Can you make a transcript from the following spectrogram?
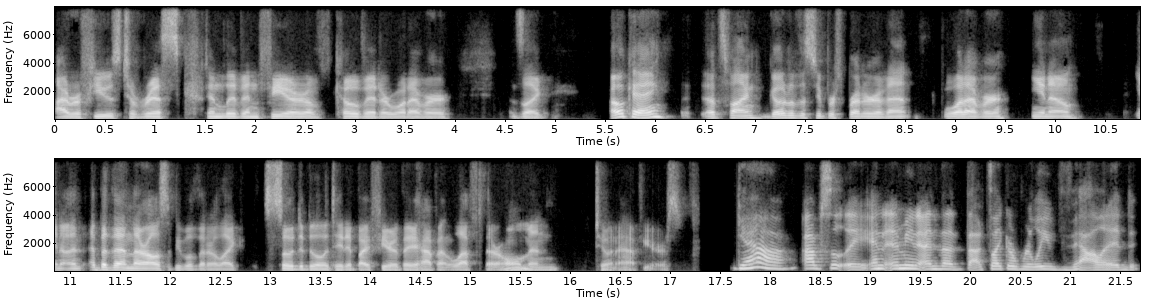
I refuse to risk and live in fear of COVID or whatever. It's like okay, that's fine. Go to the super spreader event, whatever, you know. You know, and but then there are also people that are like so debilitated by fear they haven't left their home in two and a half years. Yeah, absolutely. And I mean, and that that's like a really valid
